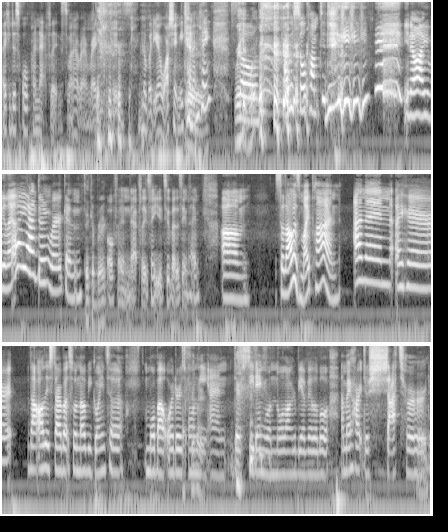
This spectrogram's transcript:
I can just open Netflix whenever I'm ready because nobody are watching me kind Yeah. of thing. So what? I was so pumped to do. you know, I could be like, oh yeah, I'm doing work and Take a break. open Netflix and YouTube at the same time. Um, so that was my plan. And then I hear that all these Starbucks will now be going to mobile orders only like- and their seating will no longer be available. And my heart just shattered.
